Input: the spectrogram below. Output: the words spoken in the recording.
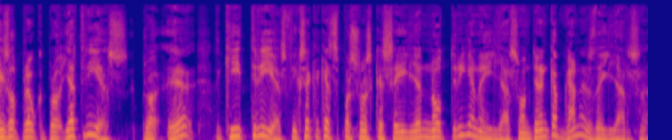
és el preu que... Però ja tries. Però, eh? Aquí tries. Fixa que aquestes persones que s'aïllen no trien aïllar-se, no tenen cap ganes d'aïllar-se.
